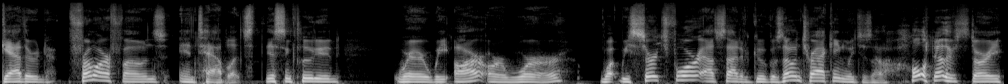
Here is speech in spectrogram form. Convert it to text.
gathered from our phones and tablets. This included where we are or were, what we search for outside of Google's own tracking, which is a whole other story,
